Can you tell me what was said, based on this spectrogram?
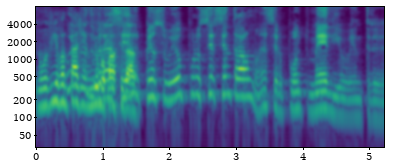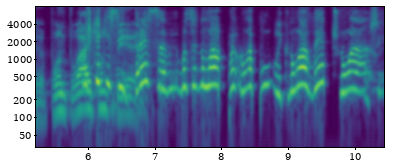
Não havia vantagem Coimbra nenhuma para a cidade. ser, penso eu, por ser central, não é? Ser o ponto médio entre ponto A Mas e o que é ponto que isso B. interessa? Mas não há, não há público, não há adeptos, não há, Sim,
